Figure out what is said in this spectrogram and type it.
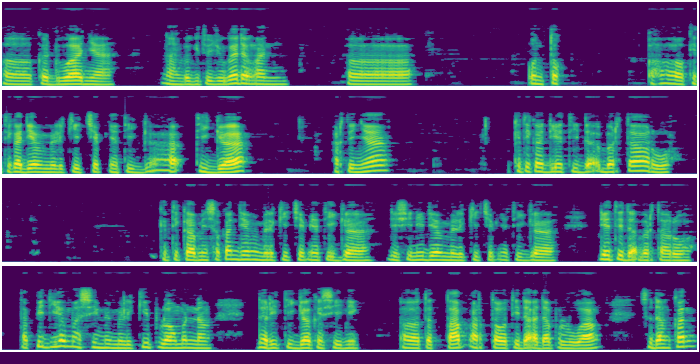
uh, keduanya. Nah, begitu juga dengan uh, untuk uh, ketika dia memiliki chipnya 3, 3 artinya ketika dia tidak bertaruh ketika misalkan dia memiliki chipnya tiga, di sini dia memiliki chipnya tiga, dia tidak bertaruh, tapi dia masih memiliki peluang menang dari tiga ke sini uh, tetap atau tidak ada peluang, sedangkan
